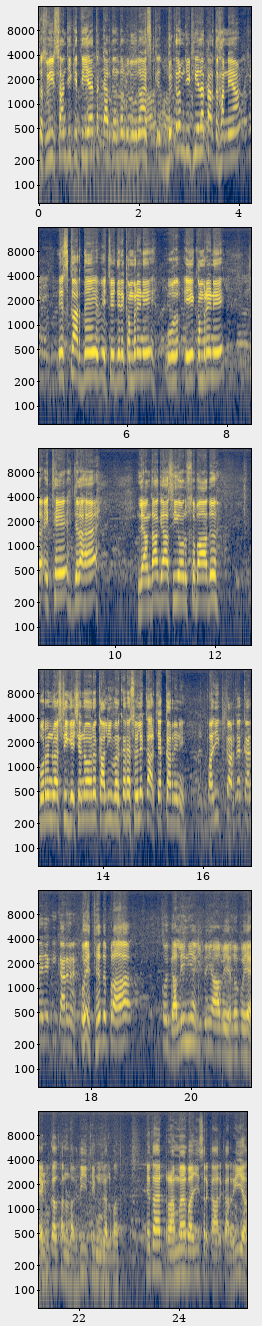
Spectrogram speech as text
ਤਸਵੀਰ ਸਾਂਝੀ ਕੀਤੀ ਹੈ ਤਾਂ ਘਰ ਦੇ ਅੰਦਰ ਮੌਜੂਦ ਆ ਇਸ ਵਿਕਰਮ ਜੀਠੀਆ ਦਾ ਘਰ ਦਿਖਾਣੇ ਆ ਇਸ ਘਰ ਦੇ ਵਿੱਚ ਜਿਹੜੇ ਕਮਰੇ ਨੇ, ਉਹ ਇਹ ਕਮਰੇ ਨੇ। ਤਾਂ ਇੱਥੇ ਜਿਹੜਾ ਹੈ, ਲਿਆਂਦਾ ਗਿਆ ਸੀ ਔਰ ਉਸ ਤੋਂ ਬਾਅਦ ਪੂਰਨ ਇਨਵੈਸਟੀਗੇਸ਼ਨ ਔਰ ਕਾਲੀ ਵਰਕਰ ਇਸ ਵੇਲੇ ਘਰ ਚੈੱਕ ਕਰ ਰਹੇ ਨੇ। ਭਾਜੀ, ਘਰ ਚੈੱਕ ਕਰ ਰਹੇ ਜੇ ਕੀ ਕਾਰਨ ਹੈ? ਉਹ ਇੱਥੇ ਤੇ ਭਰਾ ਕੋਈ ਗੱਲ ਹੀ ਨਹੀਂ ਹੈਗੀ ਤੁਸੀਂ ਆਪ ਵੇਖ ਲਓ ਕੋਈ ਹੈ ਕੋਈ ਗੱਲ ਤੁਹਾਨੂੰ ਲੱਗਦੀ ਇੱਥੇ ਕੋਈ ਗੱਲਬਾਤ। ਇਹ ਤਾਂ ਡਰਾਮਾ ਬਾਜੀ ਸਰਕਾਰ ਕਰ ਰਹੀ ਆ।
